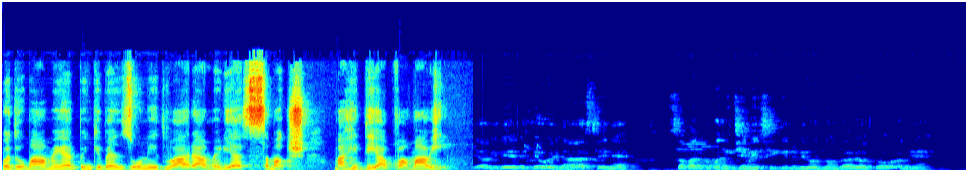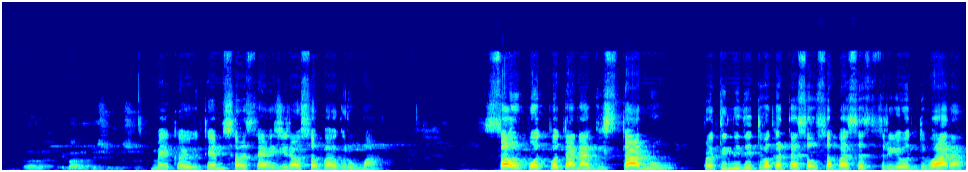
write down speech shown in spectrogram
વધુમાં મેયર પિંકીબેન સોની દ્વારા મીડિયા સમક્ષ માહિતી આપવામાં આવી. મેં કહ્યું તેમ સર સયાજીરાવ સભાગૃહમાં સૌ પોતપોતાના વિસ્તારનું પ્રતિનિધિત્વ કરતા સૌ સભાસદ સ્ત્રીઓ દ્વારા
